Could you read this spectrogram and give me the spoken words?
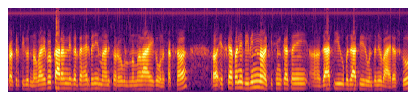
प्रकृतिको नभएको कारणले गर्दाखेरि पनि मानिसमा रोग नलागेको हुनसक्छ। र यसका पनि विभिन्न किसिमका चाहिँ जाति उपजातिहरू हुन्छन् यो भाइरसको।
